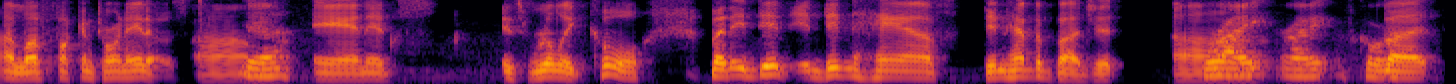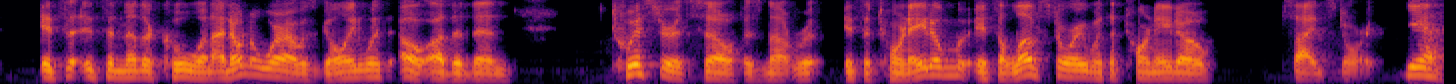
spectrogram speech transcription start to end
I love fucking tornadoes. Um, yeah, and it's it's really cool but it did it didn't have didn't have the budget um, right, right, of course. but it's it's another cool one. I don't know where i was going with oh other than twister itself is not re- it's a tornado it's a love story with a tornado side story. Yeah,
